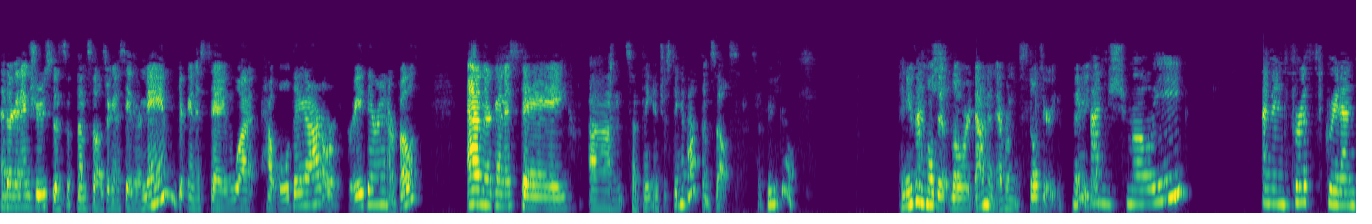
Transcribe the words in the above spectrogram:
and they're going to introduce themselves. They're going to say their name. They're going to say what, how old they are, or what grade they're in, or both. And they're going to say um, something interesting about themselves. So here you go. And you can I'm hold it lower down, and everyone will still hear you. There you go. I'm Shmulie. I'm in first grade. I'm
